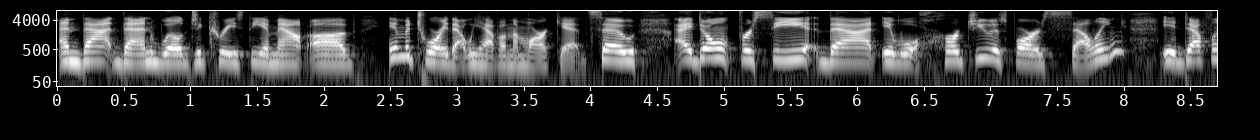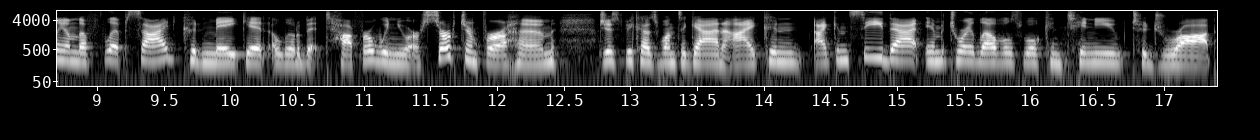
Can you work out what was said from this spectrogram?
and that then will decrease the amount of inventory that we have on the market. So I don't foresee that it will hurt you as far as selling. It definitely, on the flip side, could make it a little bit tougher when you are searching for a home, just because once again, I can I can see that inventory levels will continue to drop.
